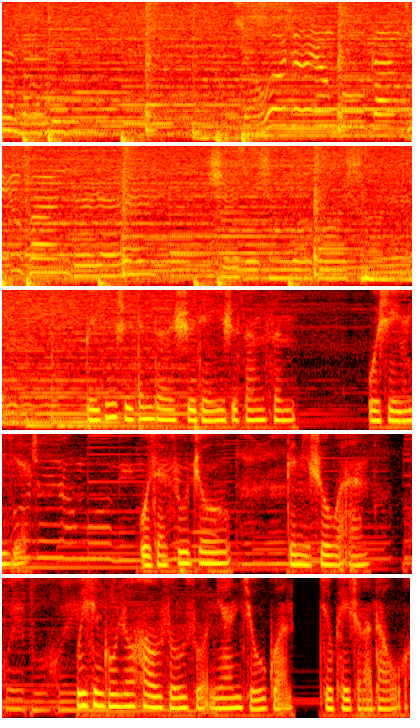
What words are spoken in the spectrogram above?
人世界上有多少人。北京时间的十点一十三分，我是于野，我在苏州跟你说晚安。微信公众号搜索“念安酒馆”就可以找得到我。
